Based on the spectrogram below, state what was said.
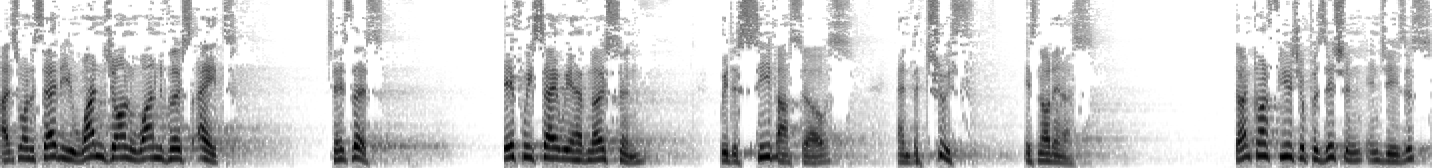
I just want to say to you 1 John 1, verse 8 says this If we say we have no sin, we deceive ourselves, and the truth is not in us. Don't confuse your position in Jesus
